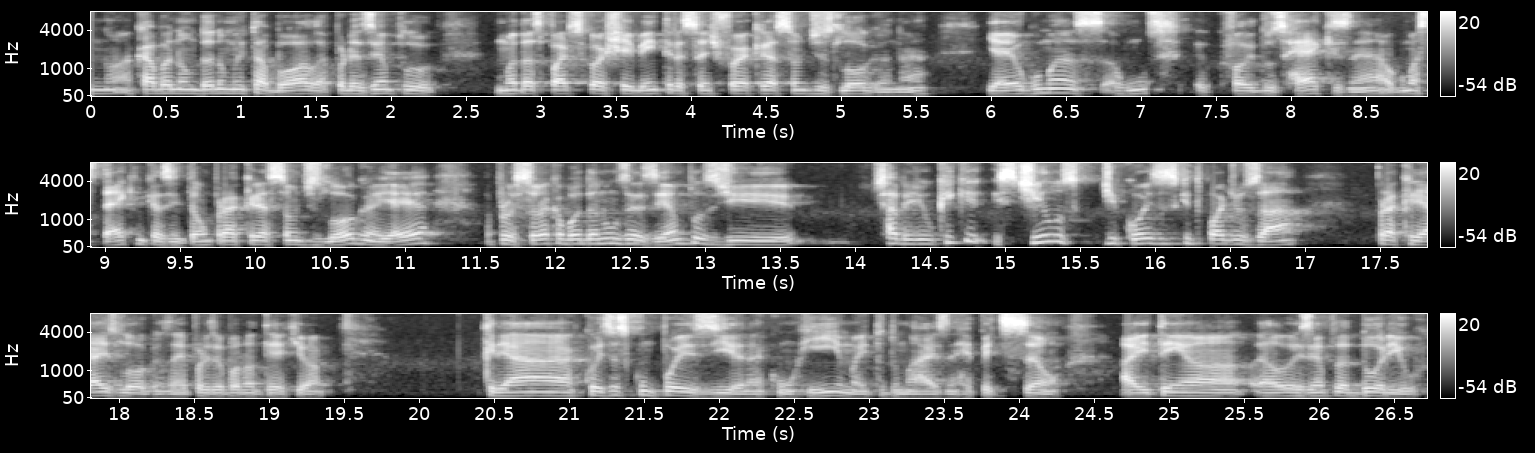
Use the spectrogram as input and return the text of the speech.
não acaba não dando muita bola. Por exemplo, uma das partes que eu achei bem interessante foi a criação de slogan, né? E aí algumas, alguns, eu falei dos hacks, né? Algumas técnicas, então, para a criação de slogan. E aí a professora acabou dando uns exemplos de, sabe, o que, que estilos de coisas que tu pode usar para criar slogans, né? Por exemplo, eu anotei aqui, ó, criar coisas com poesia, né? Com rima e tudo mais, né? Repetição. Aí tem a, a, o exemplo da Doril.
